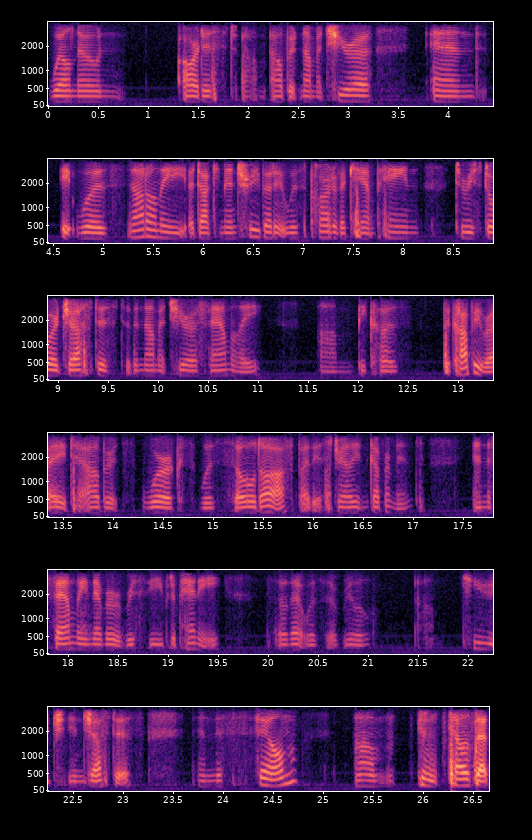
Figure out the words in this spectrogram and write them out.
well-known artist um, Albert Namatjira, and it was not only a documentary, but it was part of a campaign to restore justice to the Namatjira family, um, because the copyright to Albert's works was sold off by the Australian government, and the family never received a penny. So that was a real um, huge injustice. And this film um, tells that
